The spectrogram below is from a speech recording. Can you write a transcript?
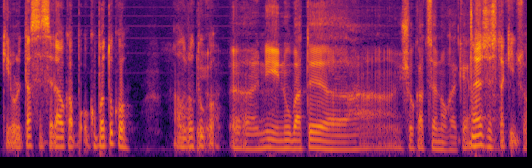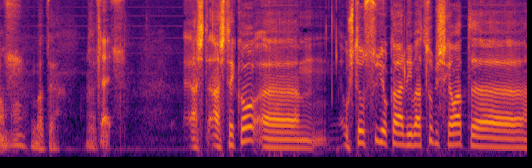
kiroletaz ez zela okupatuko? Aduratuko? Uh, ni nu bate uh, xokatzen horrek, eh? Ez ez dakit. Bate. Azteko, uh, uste uzu jokalari batzu, pixka bat, uh,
